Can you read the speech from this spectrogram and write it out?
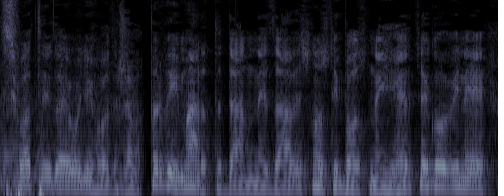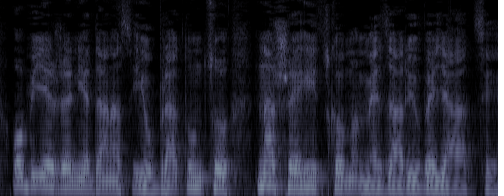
shvate da je ovo njihova država. 1. mart, dan nezavisnosti Bosne i Hercegovine, obilježen je danas i u Bratuncu na šehidskom mezariju Veljaci.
